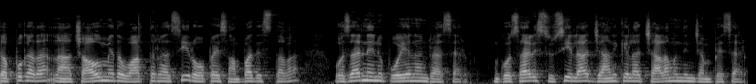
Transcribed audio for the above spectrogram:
తప్పు కదా. నా చావు మీద వార్త రాసి రూపాయి సంపాదిస్తావా? ఓసారి నేను పోయానని రాశారు. ఇంకోసారి సుశీల జానకిలా చాలామందిని చంపేశారు.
